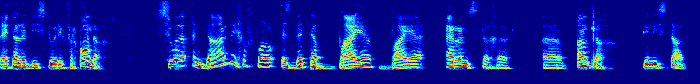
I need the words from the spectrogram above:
het hulle die storie verkondig. So in daardie geval is dit 'n baie baie ernstige uh aanklag teen die staat.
